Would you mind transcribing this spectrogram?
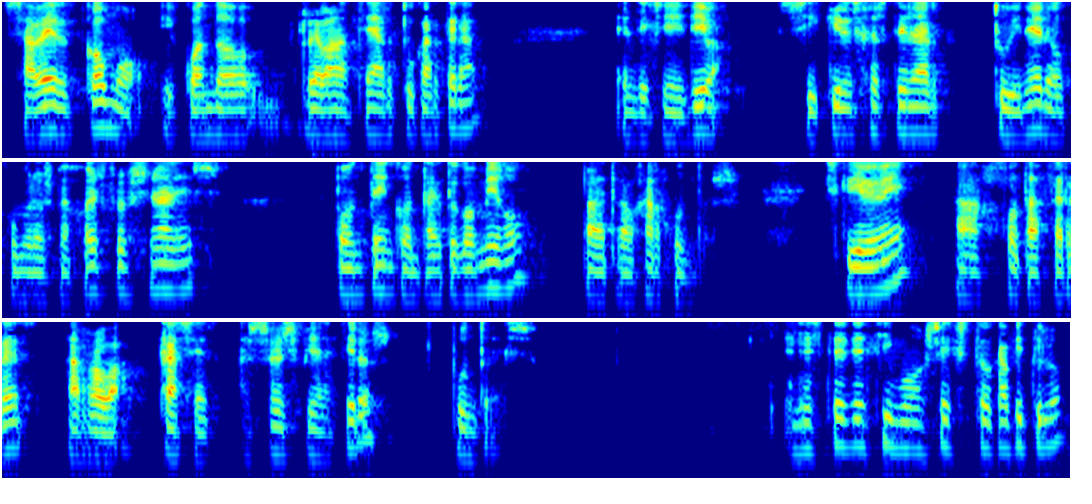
saber cómo y cuándo rebalancear tu cartera, en definitiva, si quieres gestionar tu dinero como los mejores profesionales, ponte en contacto conmigo para trabajar juntos. Escríbeme a jferrer.caser.asesoresfinancieros.es En este décimo sexto capítulo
